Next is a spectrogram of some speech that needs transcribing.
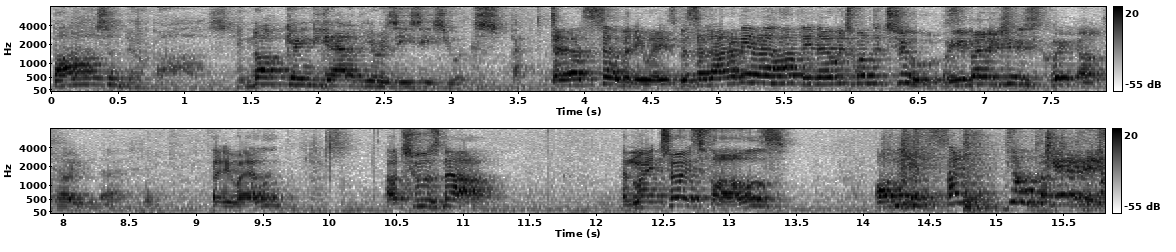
Bars or no bars? You're not going to get out of here as easy as you expect. There are so many ways, Mr. Larrabee, I hardly know which one to choose. Well, you better choose quick, I'll tell you that. Very well. I'll choose now. And my choice falls on this. I don't get it!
